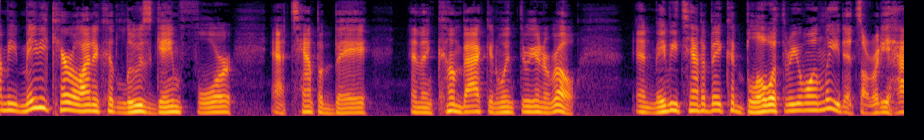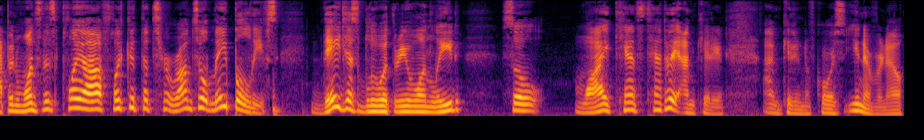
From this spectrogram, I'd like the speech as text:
I mean, maybe Carolina could lose game 4 at Tampa Bay and then come back and win 3 in a row. And maybe Tampa Bay could blow a 3 1 lead. It's already happened once this playoff. Look at the Toronto Maple Leafs. They just blew a 3 1 lead. So why can't Tampa Bay? I'm kidding. I'm kidding, of course. You never know.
